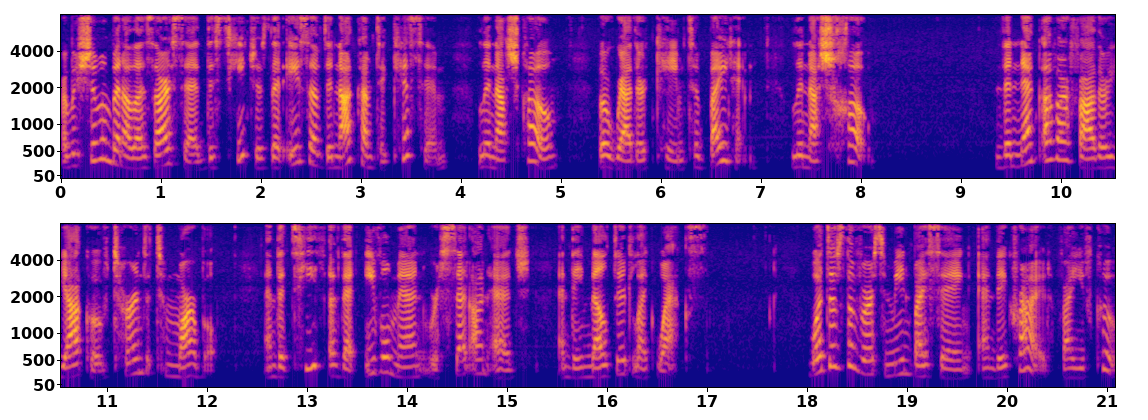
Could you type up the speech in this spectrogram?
Rabbi Shimon ben Elazar said this teaches that Esav did not come to kiss him, linashko, but rather came to bite him, linashcho. The neck of our father Yaakov turned to marble, and the teeth of that evil man were set on edge, and they melted like wax. What does the verse mean by saying, and they cried, Vayivku?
